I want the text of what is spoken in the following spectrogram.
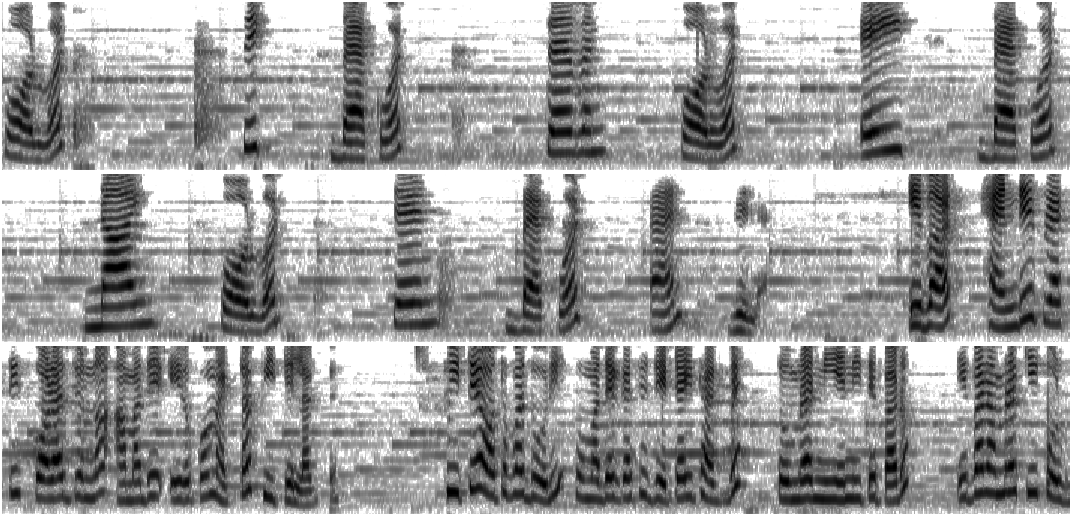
forward six backward seven forward eight backward nine forward ten backward and relax এবার হ্যান্ডের প্র্যাকটিস করার জন্য আমাদের এরকম একটা ফিতে লাগবে। ফিতে অথবা দড়ি তোমাদের কাছে যেটাই থাকবে, তোমরা নিয়ে নিতে পারো। এবার আমরা কি করব?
